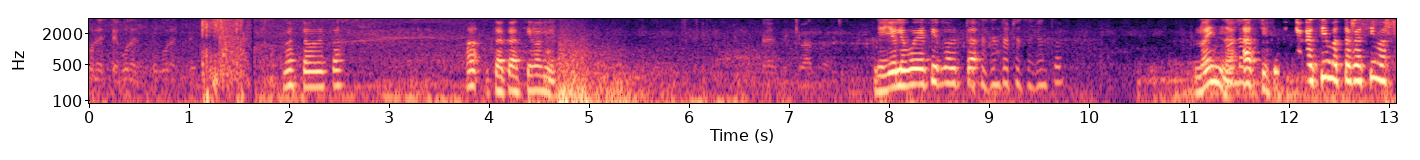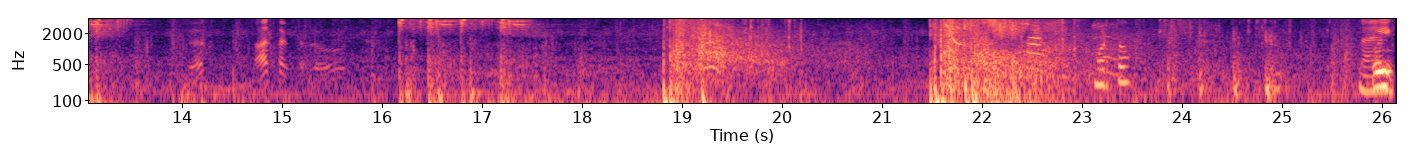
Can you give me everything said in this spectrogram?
Cúrense, cúrense, cúrense. ¿Dónde está? ¿Dónde está? Ah, está acá encima mío. Espera, estoy esquivando. Ya yo les voy a decir dónde está. 360, 360. No hay nada. Ah, sí, sí, está acá encima, está acá encima. Ah, está el calor. Muerto. Nice. Uy.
